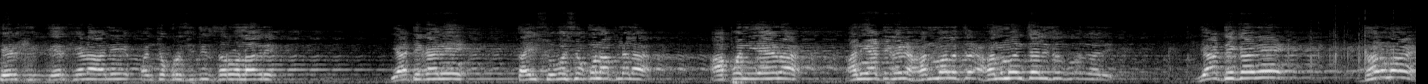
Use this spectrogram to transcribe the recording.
तेरखेडा आणि पंचकृषीतील सर्व नागरिक या ठिकाणी ताई शुभ शकून आपल्याला आपण यायला आणि या ठिकाणी हनुमान हनुमान चालीसा सुरू झाली. या ठिकाणी धर्म आहे.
